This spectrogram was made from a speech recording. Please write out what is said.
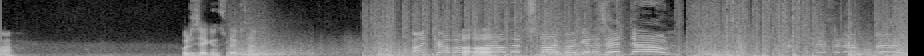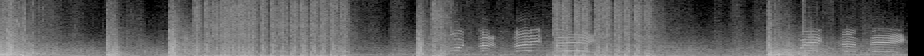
Huh. 40 seconds left, huh? Find cover. Uh-oh. Fire on that sniper. Get his head down. Lift it up, Bernd. What's that save me? Wait a minute.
